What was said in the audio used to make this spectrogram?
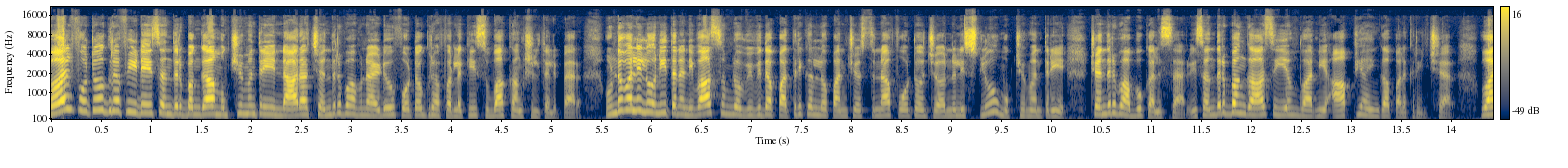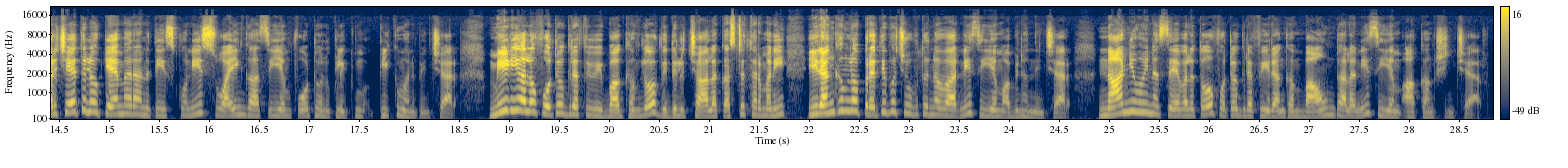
World photography day సందర్భంగా ముఖ్యమంత్రి నారా చంద్రబాబు నాయుడు ఫోటోగ్రాఫర్లకి శుభాకాంక్షలు తెలిపారు. ఉండవల్లిలోని తన నివాసంలో వివిధ పత్రికల్లో పనిచేస్తున్న ఫోటో జర్నలిస్టులు ముఖ్యమంత్రి చంద్రబాబు కలిశారు. ఈ సందర్భంగా సీఎం వారిని ఆప్యాయంగా పలకరించారు. వారి చేతిలో కెమెరాను తీసుకుని స్వయంగా సీఎం ఫోటోలు క్లిక్ క్లిక్కుమనిపించారు మీడియాలో ఫోటోగ్రఫీ విభాగంలో విధులు చాలా కష్టతరమని ఈ రంగంలో ప్రతిభ చూపుతున్న వారిని సీఎం అభినందించారు. నాణ్యమైన సేవలతో ఫోటోగ్రఫీ రంగం బాగుండాలని సీఎం ఆకాంక్షించారు.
